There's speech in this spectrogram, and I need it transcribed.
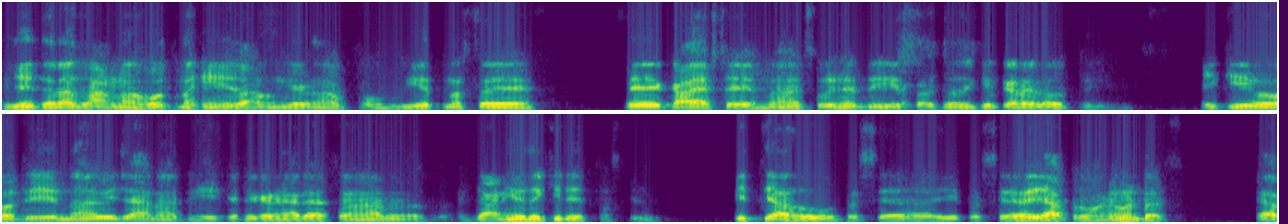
म्हणजे त्याला जाणणं होत नाही जाणून घेणं येत नसतंय ते काय असते? न स्पृशती स्पर्श देखील करायला होत नाही. एकी होती न विजानाती. एके ठिकाणी आल्या असताना जाणीव देखील येत नसते. इत्याहु हो, तस्य एकस्य याप्रमाणे म्हणतात. त्या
